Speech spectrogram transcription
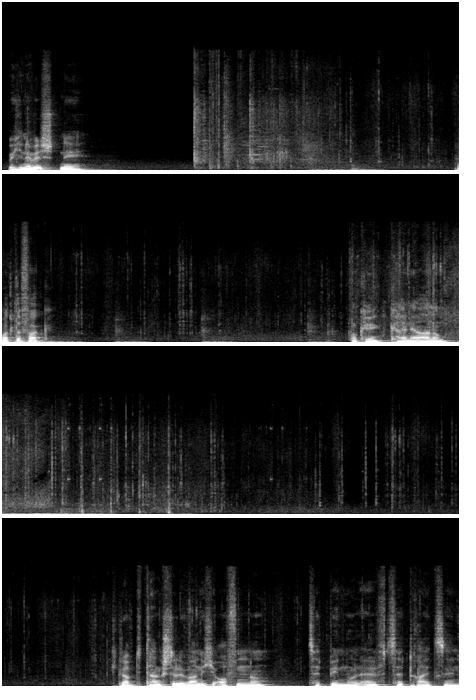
Hab ich ihn erwischt? Nee. What the fuck? Okay, keine Ahnung. Ich glaube, die Tankstelle war nicht offen, ne? ZB011, Z13.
